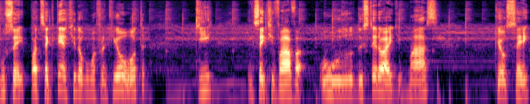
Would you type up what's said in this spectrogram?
Não sei, pode ser que tenha tido alguma franquia ou outra que incentivava o uso do esteroide, mas o que eu sei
